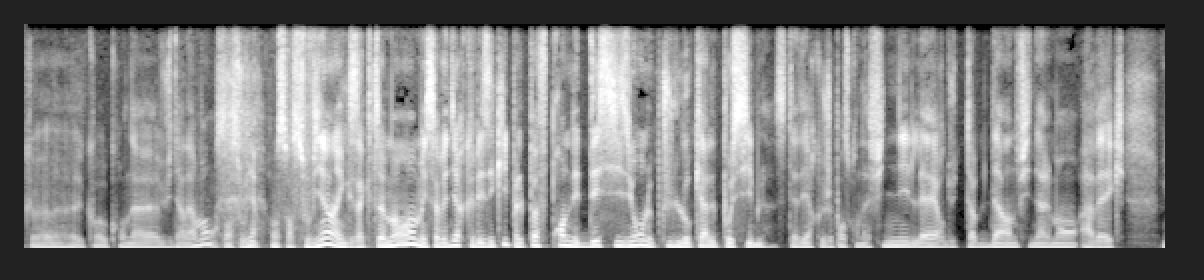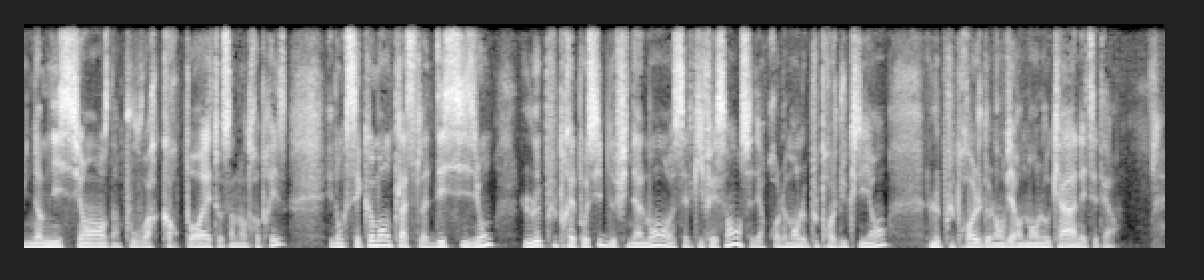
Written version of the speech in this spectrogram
qu'on a vu dernièrement. On s'en souvient. On s'en souvient exactement, mais ça veut dire que les équipes elles peuvent prendre les décisions le plus locales possible. C'est-à-dire que je pense qu'on a fini l'ère du top-down finalement avec une omniscience d'un pouvoir corporate au sein de l'entreprise. Et donc c'est comment on place la décision le plus près possible de finalement celle qui fait c'est-à-dire probablement le plus proche du client, le plus proche de l'environnement local, etc.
